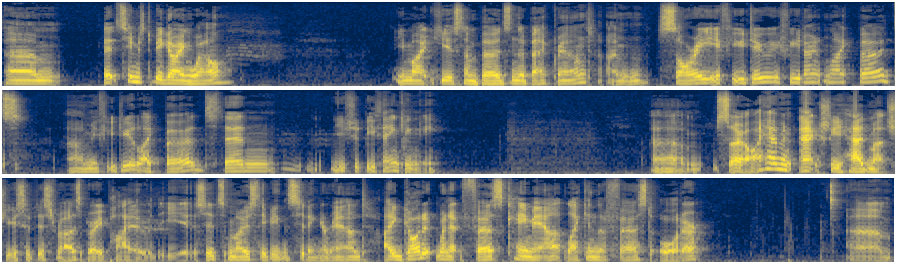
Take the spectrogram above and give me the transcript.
Um, it seems to be going well. You might hear some birds in the background. I'm sorry if you do, if you don't like birds. Um, if you do like birds, then you should be thanking me. Um, so I haven't actually had much use of this Raspberry Pi over the years. It's mostly been sitting around. I got it when it first came out, like in the first order. Um,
